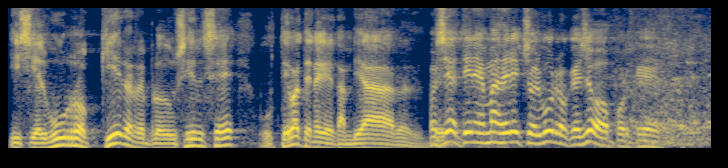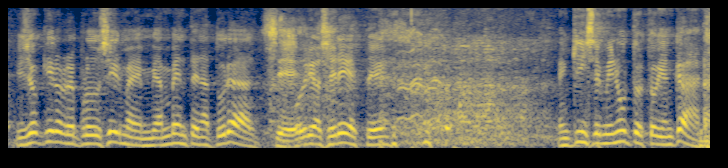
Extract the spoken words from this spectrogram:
y si el burro quiere reproducirse, usted va a tener que cambiar. O sea, tiene más derecho el burro que yo, porque y yo quiero reproducirme en mi ambiente natural. Sí. Podría ser este. En 15 minutos estoy en cana.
